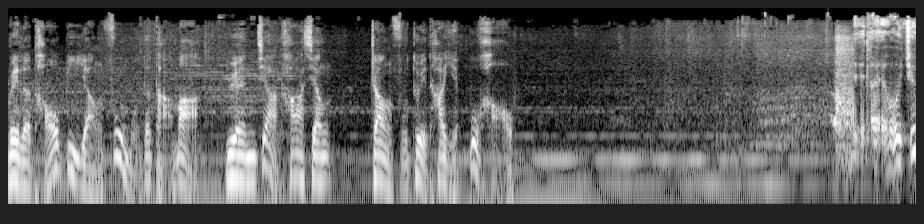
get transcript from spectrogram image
为了逃避养父母的打骂，远嫁他乡，丈夫对她也不好。来，我就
